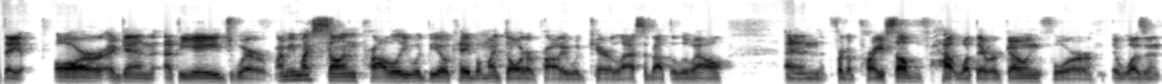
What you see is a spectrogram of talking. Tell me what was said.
they are again at the age where I mean, my son probably would be okay, but my daughter probably would care less about the luau. And for the price of how what they were going for, it wasn't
